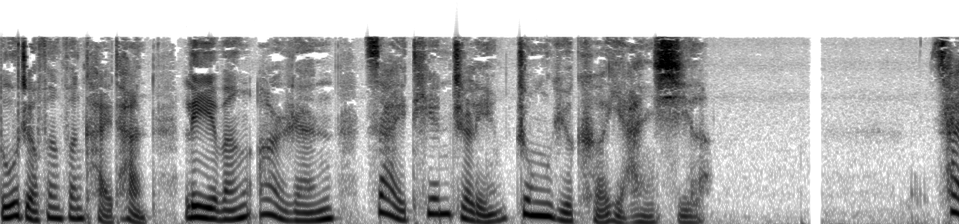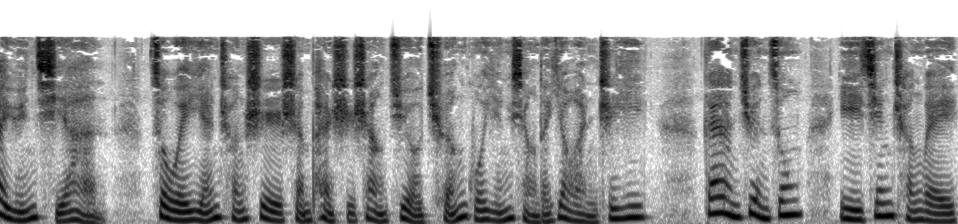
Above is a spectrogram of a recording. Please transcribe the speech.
读者纷纷慨叹：李文二人在天之灵终于可以安息了。蔡云奇案。作为盐城市审判史上具有全国影响的要案之一，该案卷宗已经成为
